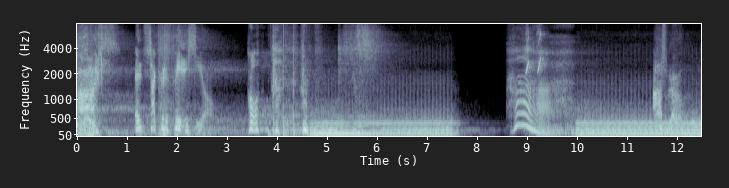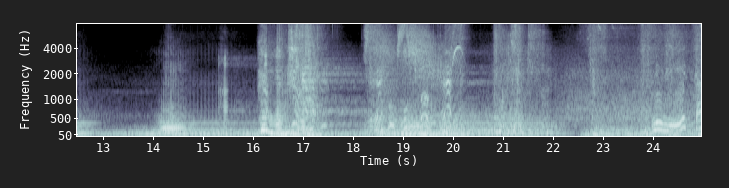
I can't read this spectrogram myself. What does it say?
Haz el sacrificio. Hazlo. Mi nieta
